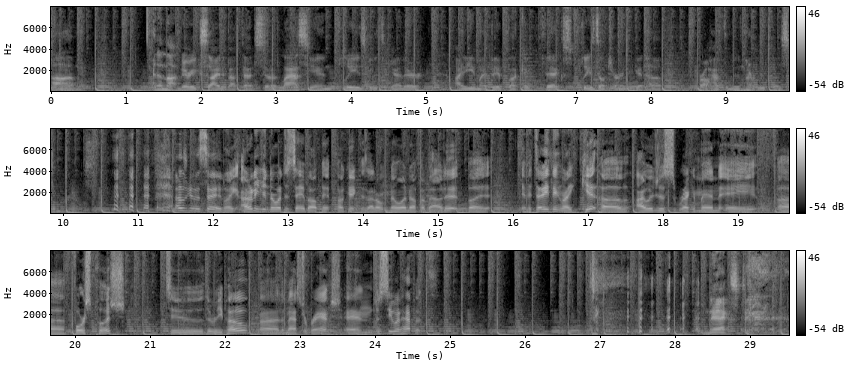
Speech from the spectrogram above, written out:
Um, and I'm not very excited about that. So Atlassian, please get it together. I need my Bitbucket fixed. Please don't turn to GitHub, or I'll have to move my repo somewhere else. I was gonna say, like, I don't even know what to say about Bitbucket because I don't know enough about it. But if it's anything like GitHub, I would just recommend a uh, force push to the repo, uh, the master branch, and just see what happens. Next.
